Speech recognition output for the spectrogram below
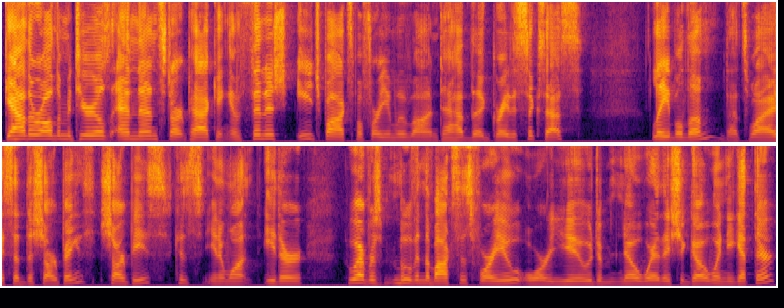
Gather all the materials and then start packing and finish each box before you move on to have the greatest success. Label them. That's why I said the sharpies, sharpies, because you don't want either whoever's moving the boxes for you or you to know where they should go when you get there.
